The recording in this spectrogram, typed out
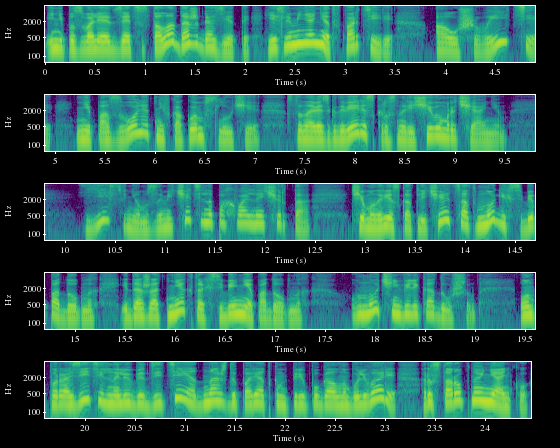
и не позволяет взять со стола даже газеты, если меня нет в квартире. а уж выйти не позволит ни в каком случае, становясь к двери с красноречивым рычанием. Есть в нем замечательно похвальная черта, чем он резко отличается от многих себе подобных и даже от некоторых себе неподобных. Он очень великодушен. Он поразительно любит детей и однажды порядком перепугал на бульваре расторопную няньку,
